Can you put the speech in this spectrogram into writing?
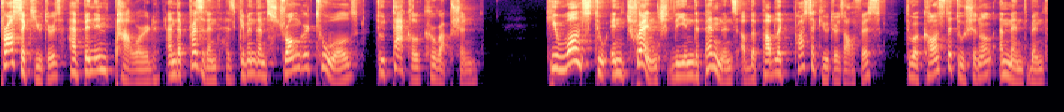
Prosecutors have been empowered, and the president has given them stronger tools to tackle corruption. He wants to entrench the independence of the public prosecutor's office through a constitutional amendment,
